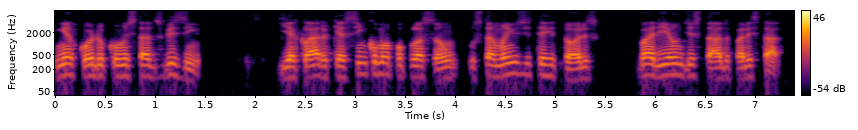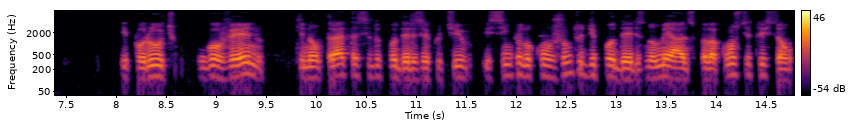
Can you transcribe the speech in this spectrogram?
em acordo com os estados vizinhos. E é claro que, assim como a população, os tamanhos de territórios variam de estado para estado. E por último, o governo que não trata-se do poder executivo, e sim pelo conjunto de poderes nomeados pela Constituição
